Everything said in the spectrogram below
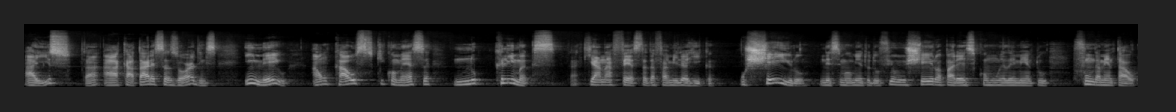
a isso, tá? a acatar essas ordens, em meio a um caos que começa no clímax tá? que há na festa da família rica. O cheiro, nesse momento do filme, o cheiro aparece como um elemento fundamental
